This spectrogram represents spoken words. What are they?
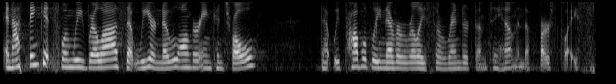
And I think it's when we realize that we are no longer in control that we probably never really surrendered them to Him in the first place.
